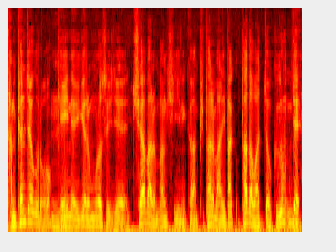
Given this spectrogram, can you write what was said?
단편적으로 음. 개인의 의견을 물어서 이제 취합하는 방식이니까 비판을 많이 받, 받아왔죠. 그거 근데 네.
